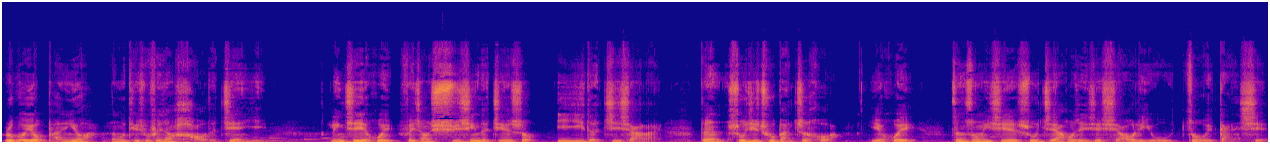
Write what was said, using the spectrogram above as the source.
如果有朋友啊，能够提出非常好的建议，林七也会非常虚心的接受，一一的记下来。等书籍出版之后啊。也会赠送一些书籍啊，或者一些小礼物作为感谢。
